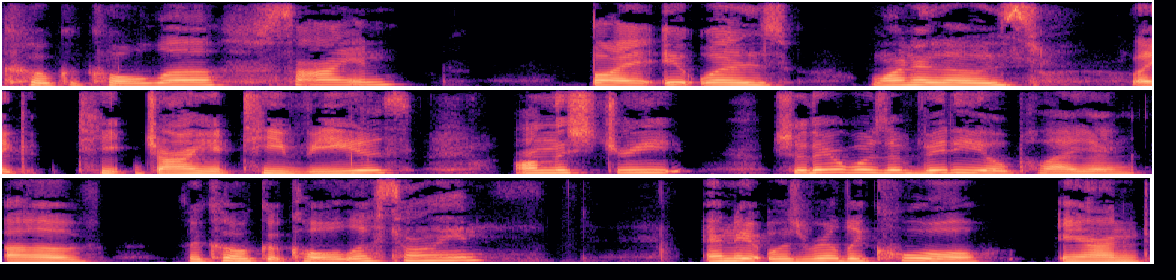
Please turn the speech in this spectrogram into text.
Coca-Cola sign but it was one of those like t- giant TVs on the street. So there was a video playing of the Coca Cola sign, and it was really cool. And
